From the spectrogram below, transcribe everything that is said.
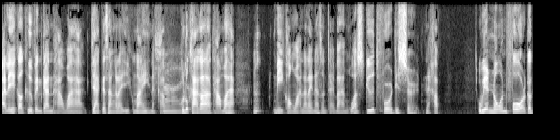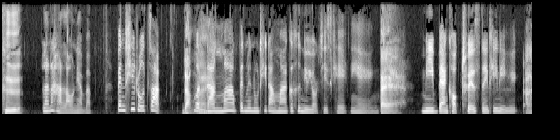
อันนี้ก็คือเป็นการถามว่าอยากจะสั่งอะไรอีกไหมนะครับใช่คุณลูกค้าก็ถามว่าอื มมีของหวานอะไรน่าสนใจบ้าง What's good for dessert นะครับ We're known for ก็คือร้านอาหารเราเนี่ยแบบเป็นที่รู้จักดังเหมือนมากดังมากเป็นเมนูที่ดังมากก็คือนิวยอร์กชีสเค้กนี่เอง แต่มี Bangkok Twist ในที่นี้ อ่า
